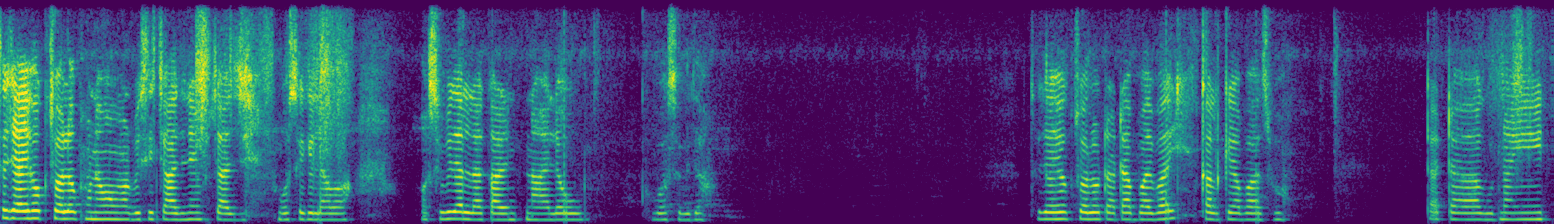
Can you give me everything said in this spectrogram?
তো যাই হোক, চলো ফোনেও আমার বেশি চার্জ নেই চার্জ বসে গেলে আবার অসুবিধা কারেন্ট না এলেও খুব অসুবিধা। তো যাই হোক, চলো টাটা বাই বাই কালকে আবার আসব। টাটা গুড নাইট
